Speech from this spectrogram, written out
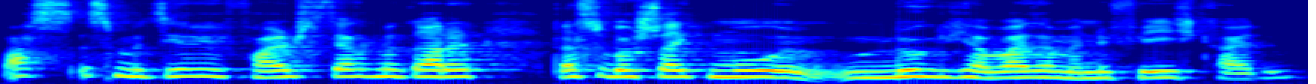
Was ist mit Siri falsch? Sie sagt mir gerade, das übersteigt möglicherweise meine Fähigkeiten.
